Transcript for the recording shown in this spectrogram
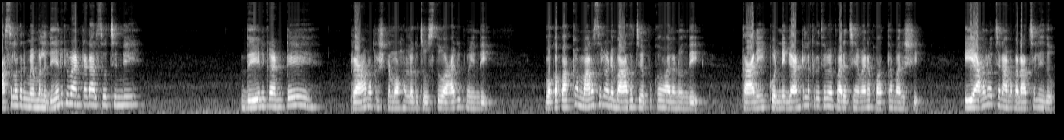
అసలు అతను మిమ్మల్ని దేనికి వెంటాడాల్సి వచ్చింది? దేనికంటే రామకృష్ణ మొహంలోకి చూస్తూ ఆగిపోయింది. ఒక పక్క మనసులోని బాధ చెప్పుకోవాలనుంది. కానీ కొన్ని గంటల క్రితమే పరిచయమైన కొత్త మనిషి. ఈ ఆలోచన ఆమెకు నచ్చలేదు.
